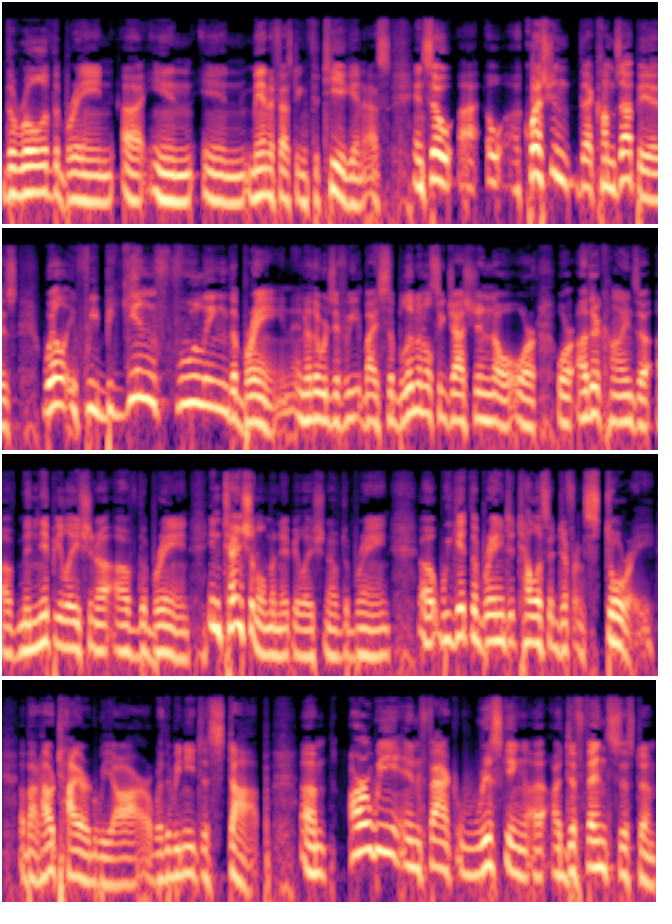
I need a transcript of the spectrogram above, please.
the role of the brain uh, in in manifesting fatigue in us. And so, uh, a question that comes up is, well, if we begin fooling the brain, in other words, if we by subliminal suggestion or or, or other kinds of, of, manipulation of the brain, intentional manipulation of the brain, uh, we get the brain to tell us a different story about how tired we are, whether we need to stop. Um, are we in fact risking a, a defense system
